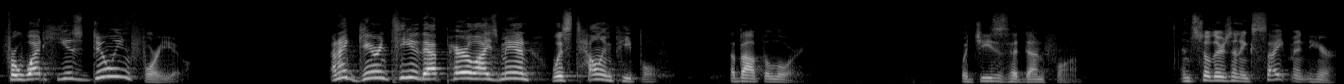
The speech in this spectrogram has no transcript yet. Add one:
for what he is doing for you. And I guarantee you that paralyzed man was telling people about the Lord, what Jesus had done for him. And so there's an excitement here.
